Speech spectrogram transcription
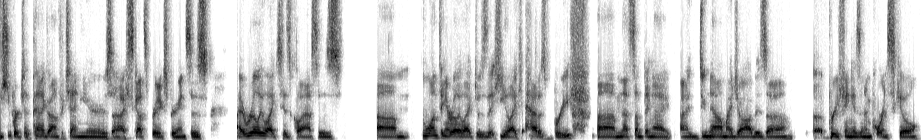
he worked at the Pentagon for ten years. Uh, he's got some great experiences. I really liked his classes. Um, one thing I really liked was that he like had us brief. Um, and that's something I I do now. My job is uh, uh, briefing is an important skill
